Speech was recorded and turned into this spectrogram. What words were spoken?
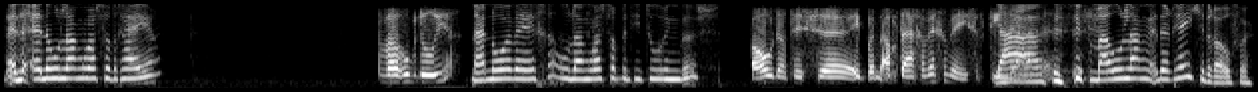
En, en hoe lang was dat rijden? Wel, hoe bedoel je? Naar Noorwegen? Hoe lang was dat met die touringbus? Oh, dat is... eh, ik ben acht dagen weg geweest, of tien ja, dagen. maar hoe lang daar reed je erover?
